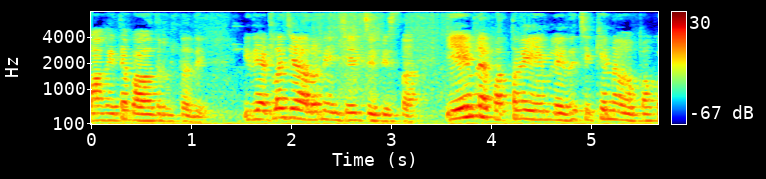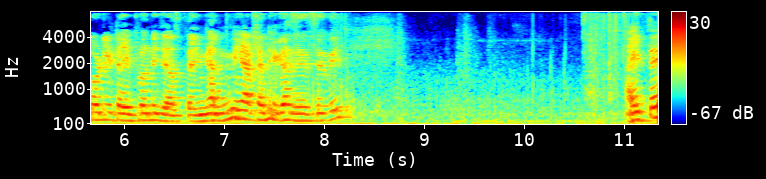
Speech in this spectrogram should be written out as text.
మాకైతే బాగా దొరుకుతుంది. ఇది ఎట్లా చేయాలో నేను చేసి చూపిస్తా. ఏం లేదు కొత్తగా ఏం లేదు. చికెన్ పకోడీ టైప్లోనే చేస్తాయి ఇంకా అన్నీ అట్లనేగా చేసేది. అయితే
